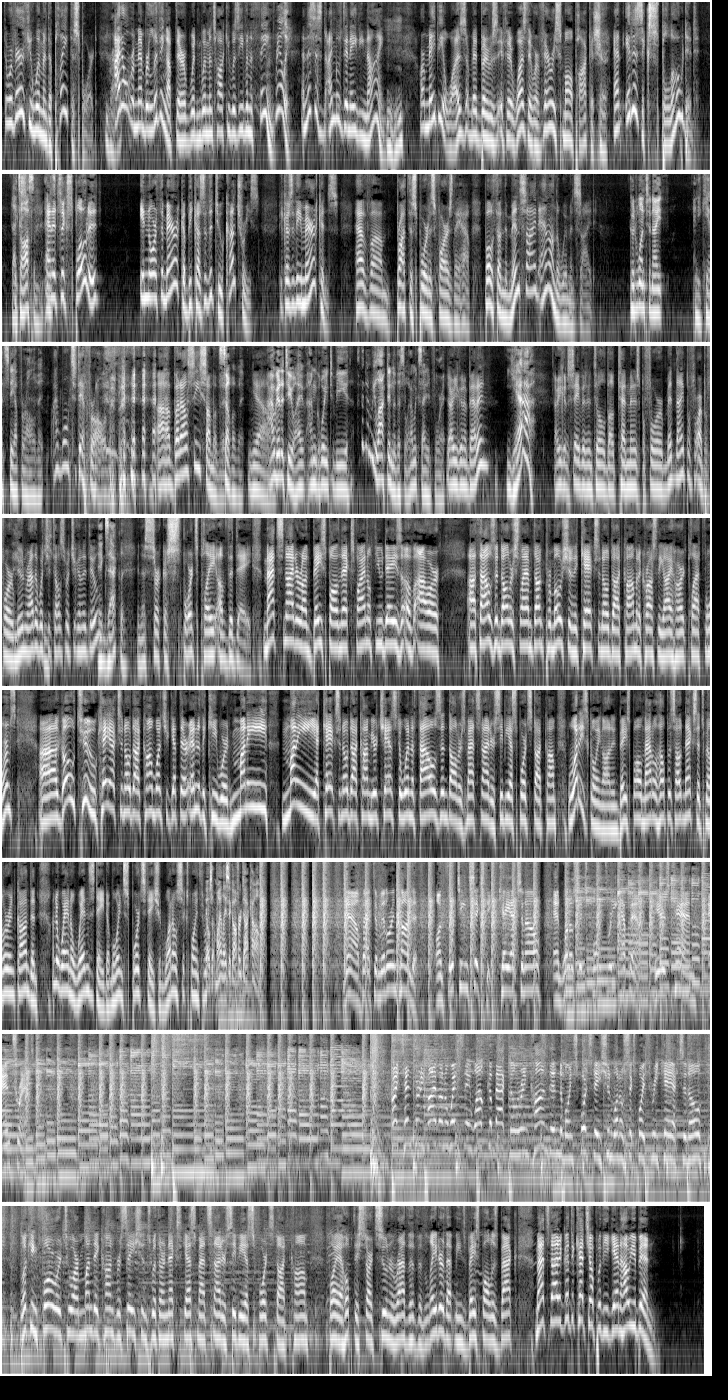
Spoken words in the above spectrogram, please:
there were very few women that played the sport. I don't remember living up there when women's hockey was even a thing. Really? And this is I moved in '89, Mm-hmm. or maybe it was, but it was. If it was, they were very small pockets. Sure. and it has exploded. That's awesome. and it's exploded in North America because of the two countries, because of the Americans have um, brought the sport as far as they have, both on the men's side and on the women's side. good one tonight, and you can't stay up for all of it. I won't stay up for all of it, but, uh, but I'll see some of it. Some of it. Yeah. I'm going to too. I, I'm going to be. I think I'm to be locked into this one. I'm excited for it. Are you going to bet it? Yeah. Are you going to save it until about ten minutes before midnight, before or before noon, rather? What you tell us what you're going to do? Exactly. in the Circa Sports play of the day. Matt Snyder on baseball next. Final few days of our $1,000 slam dunk promotion at KXNO.com and across the iHeart platforms. Uh, go to KXNO.com. Once you get there, enter the keyword money, money at KXNO.com. Your chance to win $1,000. Matt Snyder, CBSSports.com. What is going on in baseball? Matt will help us out next. It's Miller and Condon. Underway on a Wednesday, Des Moines Sports Station, 106.3. Details at mylasicoffer.com. Now back to Miller and Condon on 1460 KXNO and 106.3 FM. Here's Ken and Trent. All right, 1035 on a Wednesday. Welcome back. Miller and Condon, Des Moines Sports Station, 106.3 KXNO. Looking forward to our Monday conversations with our next guest, Matt Snyder, CBSSports.com. Boy, I hope they start sooner rather than later. That means baseball is back. Matt Snyder, good to catch up with you again. How you been?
